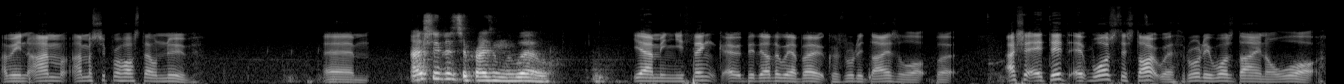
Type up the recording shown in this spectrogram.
I mean, I'm I'm a super hostile noob. Um. I actually did surprisingly well. Yeah, I mean, you think it would be the other way about because Rory dies a lot, but actually, it did. It was to start with. Rory was dying a lot,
